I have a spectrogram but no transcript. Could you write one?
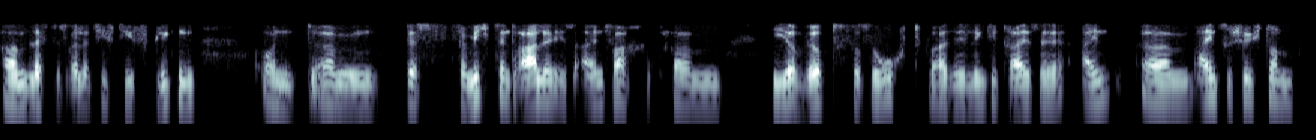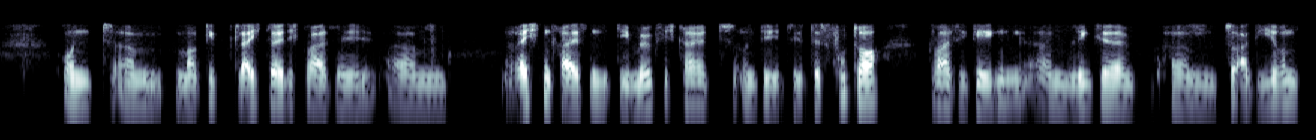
ähm, lässt es relativ tief blicken. Und ähm, das für mich Zentrale ist einfach, ähm, hier wird versucht, quasi linke Kreise ein, ähm, einzuschüchtern und ähm, man gibt gleichzeitig quasi ähm, rechten Kreisen die Möglichkeit und die, die, das Futter quasi gegen ähm, Linke ähm, zu agieren.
